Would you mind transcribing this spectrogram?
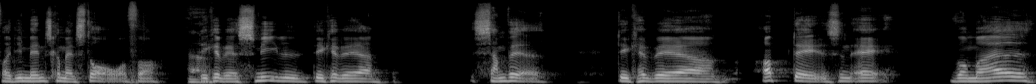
fra de mennesker, man står overfor. Ja. Det kan være smilet, det kan være samværet, det kan være opdagelsen af, hvor meget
